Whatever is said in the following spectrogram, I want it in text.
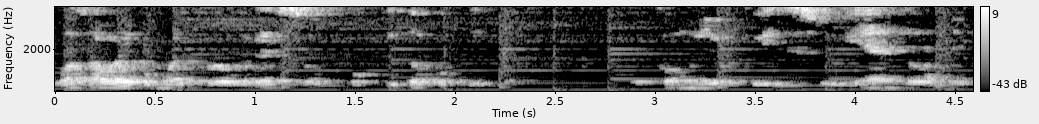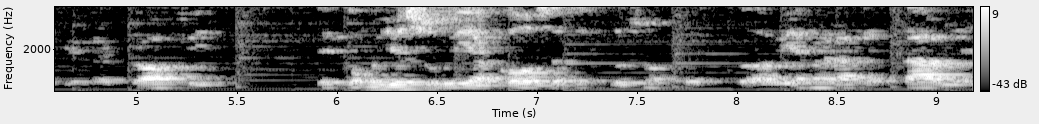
vas a ver como el progreso, poquito a poquito, de cómo yo fui subiendo mi primer profit, de cómo yo subía cosas, incluso aunque todavía no era rentable,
